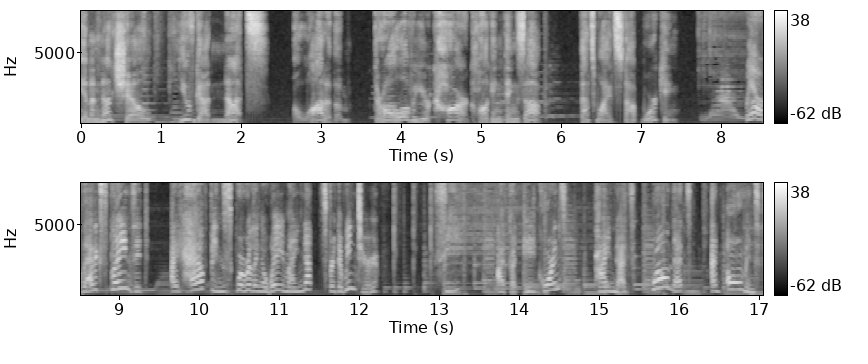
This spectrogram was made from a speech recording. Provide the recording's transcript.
In a nutshell, you've got nuts. A lot of them. They're all over your car, clogging things up. That's why it stopped working. Well, that explains it. I have been squirreling away my nuts for the winter. See? I've got acorns, pine nuts, walnuts, and almonds.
